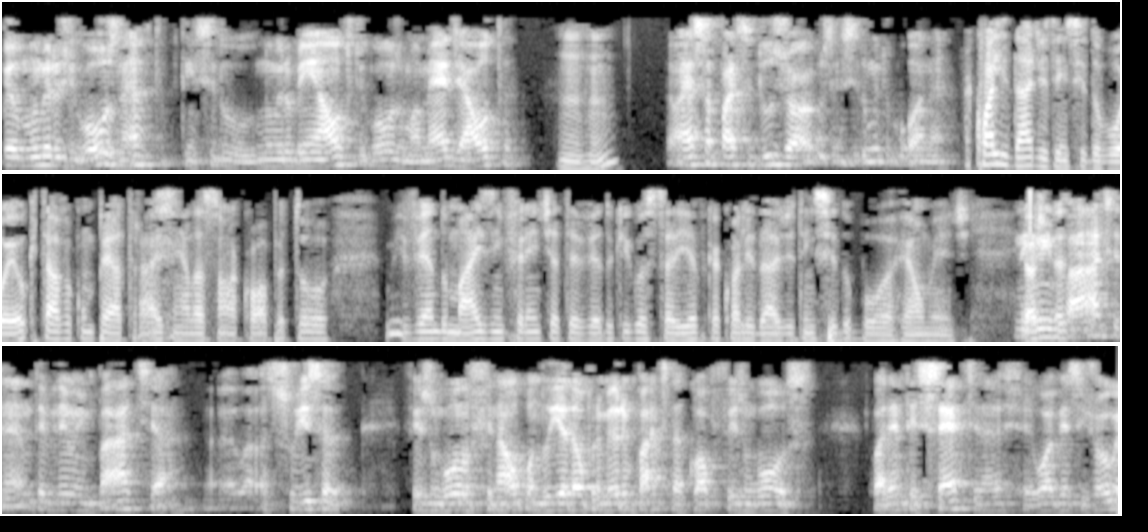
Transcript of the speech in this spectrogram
pelo número de gols, né? Tem sido um número bem alto de gols, uma média alta. Uhum. Então essa parte dos jogos tem sido muito boa, né? A qualidade tem sido boa. Eu que estava com o pé atrás em relação à Copa, eu tô me vendo mais em frente à TV do que gostaria, porque a qualidade tem sido boa, realmente. Nenhum empate, que... né? Não teve nenhum empate. A, a, Suíça fez um gol no final, quando ia dar o primeiro empate da Copa, fez um gol aos 47, né? Chegou a ver esse jogo?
